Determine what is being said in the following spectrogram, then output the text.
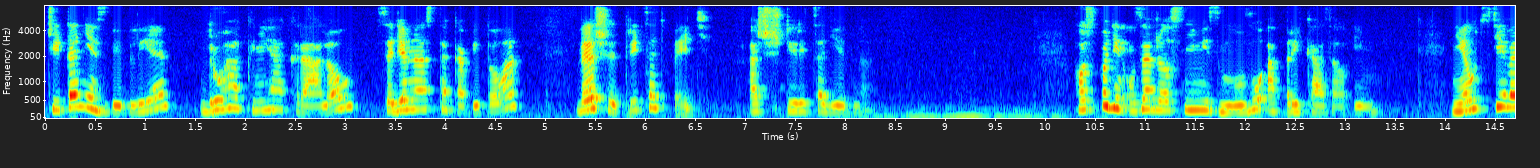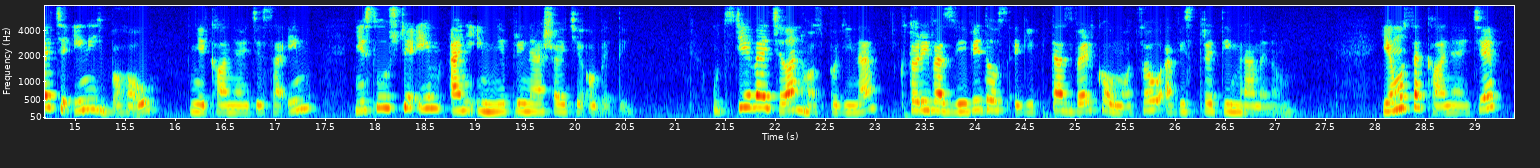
Čítanie z Biblie, druhá kniha kráľov, 17. kapitola, verše 35 až 41. Hospodin uzavrel s nimi zmluvu a prikázal im. Neúctievajte iných bohov, neklaňajte sa im, neslúžte im ani im neprinášajte obety. Uctievajte len hospodina, ktorý vás vyviedol z Egypta s veľkou mocou a vystretým ramenom. Jemu sa klaňajte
